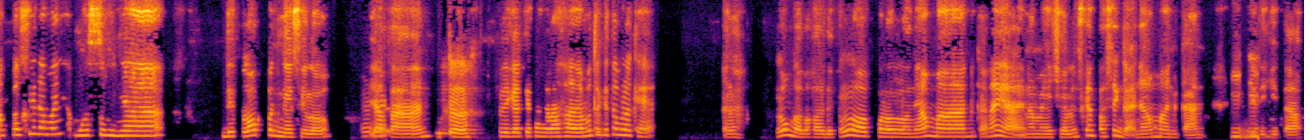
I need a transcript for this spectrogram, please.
apa sih namanya musuhnya development gak sih lo? Mm-hmm. Ya kan? Betul. Ketika kita ngerasa nyaman tuh kita mulai kayak, eh lo nggak bakal develop kalau lo nyaman karena ya yang namanya challenge kan pasti nggak nyaman kan mm-hmm. diri kita.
